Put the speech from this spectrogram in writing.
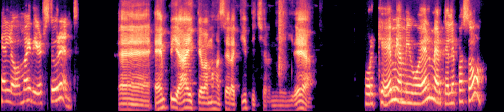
Hello, my dear student. Eh, MPI, ¿qué vamos a hacer aquí, teacher? Ni idea. ¿Por qué, mi amigo Elmer? ¿Qué le pasó?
